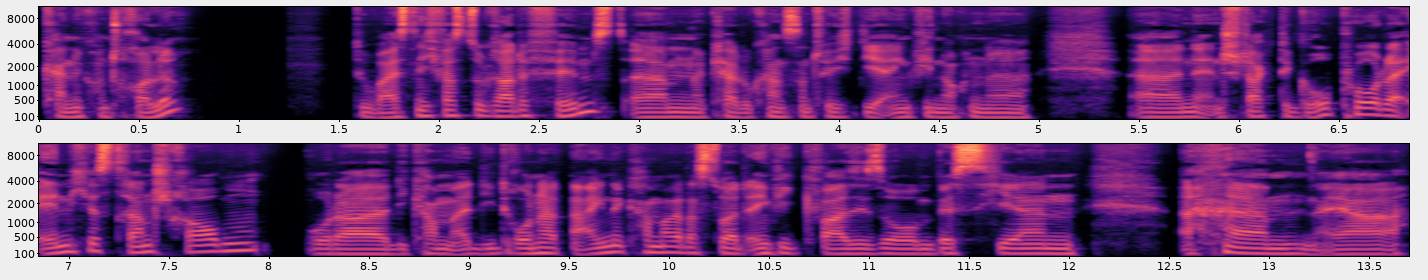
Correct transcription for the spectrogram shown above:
keine Kontrolle. Du weißt nicht, was du gerade filmst. Ähm, na klar, du kannst natürlich dir irgendwie noch eine, äh, eine entschlackte GoPro oder ähnliches dran schrauben. Oder die Kamera, die Drohne hat eine eigene Kamera, dass du halt irgendwie quasi so ein bisschen, ähm, naja,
